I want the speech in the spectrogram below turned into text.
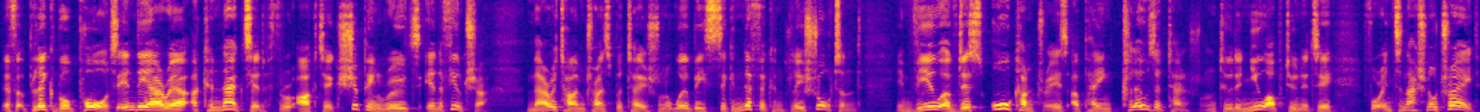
If applicable ports in the area are connected through Arctic shipping routes in the future, maritime transportation will be significantly shortened. In view of this, all countries are paying close attention to the new opportunity for international trade.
